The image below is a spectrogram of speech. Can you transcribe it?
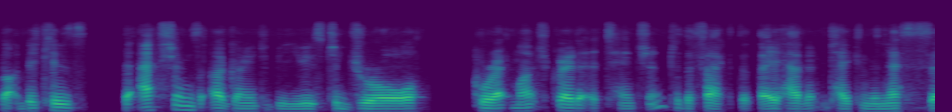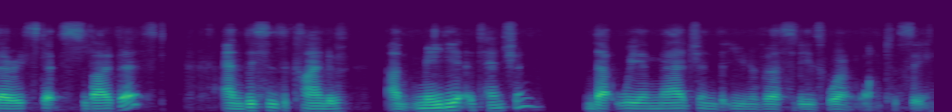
but because the actions are going to be used to draw great, much greater attention to the fact that they haven't taken the necessary steps to divest. And this is the kind of um, media attention that we imagine that universities won't want to see.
